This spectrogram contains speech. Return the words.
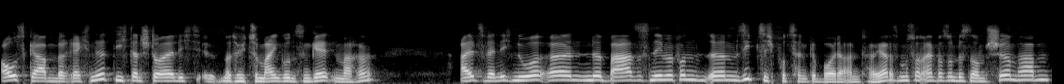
Ausgaben berechnet, die ich dann steuerlich äh, natürlich zu meinen Gunsten geltend mache, als wenn ich nur äh, eine Basis nehme von ähm, 70% Gebäudeanteil. Ja, das muss man einfach so ein bisschen auf dem Schirm haben.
